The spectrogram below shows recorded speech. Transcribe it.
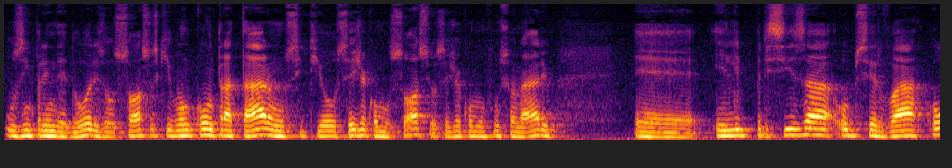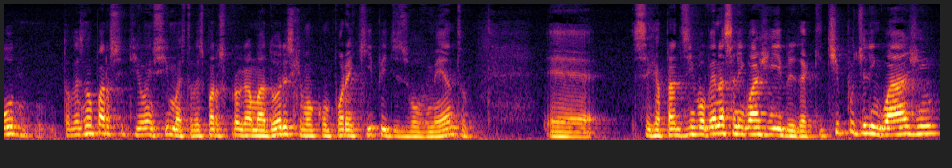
os empreendedores ou sócios que vão contratar um CTO, seja como sócio, ou seja como funcionário, é, ele precisa observar, ou talvez não para o CTO em si, mas talvez para os programadores que vão compor a equipe de desenvolvimento, é, seja para desenvolver nessa linguagem híbrida, que tipo de linguagem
